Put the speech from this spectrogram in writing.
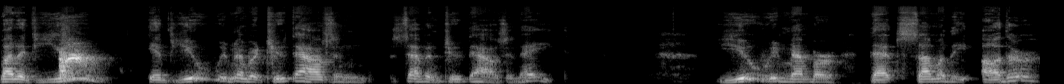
But if you if you remember 2007 2008 you remember that some of the other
